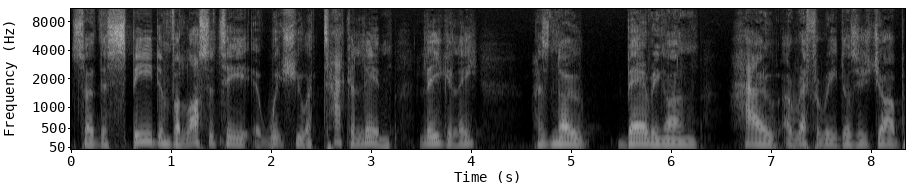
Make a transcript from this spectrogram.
So the speed and velocity at which you attack a limb legally has no bearing on how a referee does his job.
